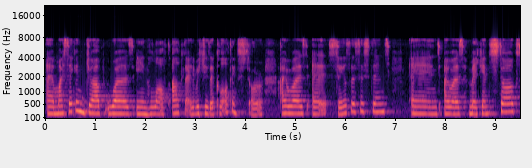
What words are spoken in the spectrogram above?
Uh, my second job was in Loft Outlet, which is a clothing store. I was a sales assistant and I was making stocks,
